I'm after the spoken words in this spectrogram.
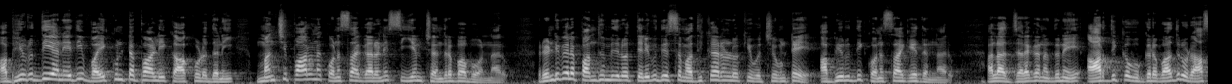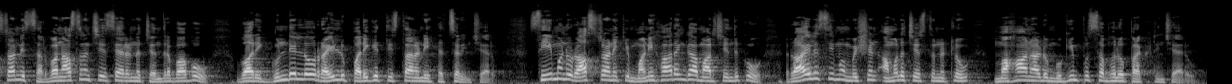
అభివృద్ధి అనేది వైకుంఠపాళి కాకూడదని మంచి పాలన కొనసాగాలని సీఎం చంద్రబాబు అన్నారు. రెండు వేల పంతొమ్మిదిలో తెలుగుదేశం అధికారంలోకి వచ్చి ఉంటే అభివృద్ధి కొనసాగేదన్నారు. అలా జరగనందునే ఆర్థిక ఉగ్రవాదులు రాష్ట్రాన్ని సర్వనాశనం చేశారన్న చంద్రబాబు వారి గుండెల్లో రైళ్ళు పరిగెత్తిస్తానని హెచ్చరించారు. సీమను రాష్ట్రానికి మణిహారంగా మార్చేందుకు రాయలసీమ మిషన్ అమలు చేస్తున్నట్లు మహానాడు ముగింపు సభలో ప్రకటించారు.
